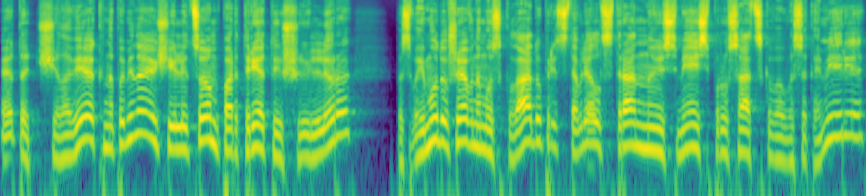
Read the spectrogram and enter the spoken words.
Этот человек, напоминающий лицом портреты Шиллера, по своему душевному складу представлял странную смесь прусацкого высокомерия,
